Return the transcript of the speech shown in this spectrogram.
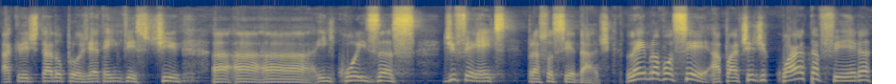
acreditar no projeto é investir ah, ah, ah, em coisas diferentes para a sociedade. Lembra você, a partir de quarta-feira,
